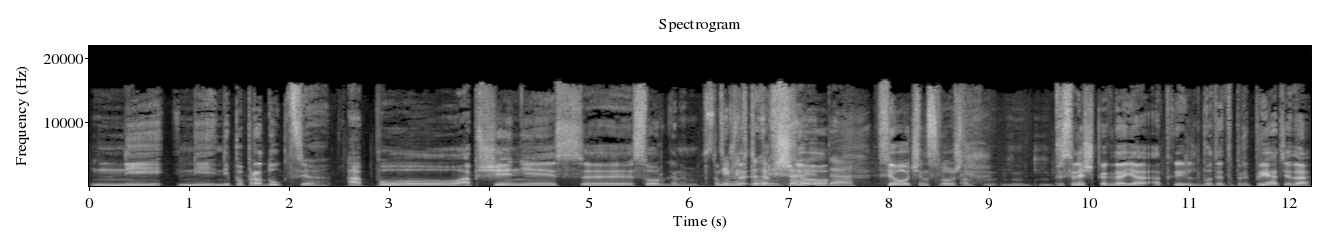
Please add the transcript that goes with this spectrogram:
не, не, не по продукции, а по общению с, с органами. С Потому теми, что кто это решает, все, да. все очень сложно. Представляешь, когда я открыл вот это предприятие, да,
